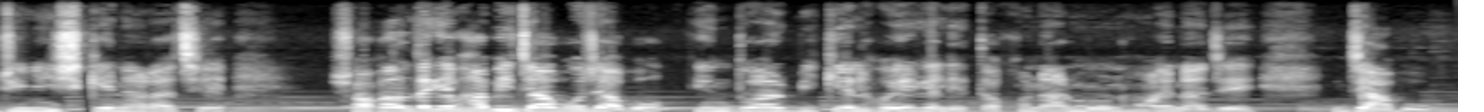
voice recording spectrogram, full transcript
জিনিস কেনার আছে। সকাল থেকে ভাবি যাব যাব, কিন্তু আর বিকেল হয়ে গেলে তখন আর মন হয় না যে যাব।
